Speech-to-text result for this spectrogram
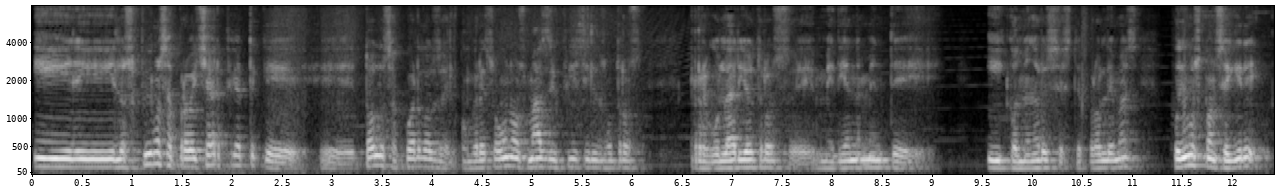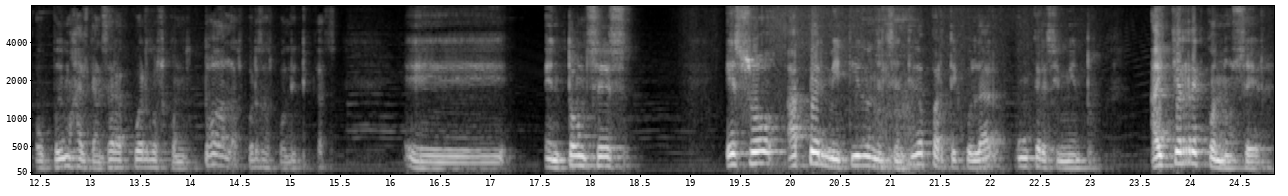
y lo supimos aprovechar. Fíjate que eh, todos los acuerdos del Congreso, unos más difíciles, otros regular y otros eh, medianamente y con menores este, problemas, pudimos conseguir o pudimos alcanzar acuerdos con todas las fuerzas políticas. Eh, entonces, eso ha permitido en el sentido particular un crecimiento. Hay que reconocer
